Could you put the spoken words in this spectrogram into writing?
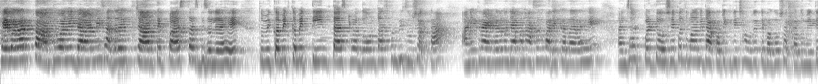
हे बघा तांदूळ आणि डाळ मी साधारण चार ते पाच तास भिजवलेले आहे. तुम्ही कमीत कमी तीन तास किंवा दोन तास पण भिजवू शकता. आणि ग्राइंडरमध्ये आपण असंच बारीक करणार आहे. आणि झटपट डोसे पण तुम्हाला मी दाखवते किती छान होते ते बघू शकता तुम्ही ते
